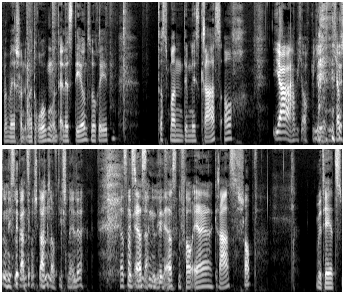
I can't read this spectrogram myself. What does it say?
wenn wir schon über Drogen und LSD und so reden, dass man demnächst Gras auch. Ja, habe ich auch gelesen. Ich habe es noch nicht so ganz verstanden auf die Schnelle. Das den, ersten, den ersten VR-Gras-Shop wird ja jetzt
